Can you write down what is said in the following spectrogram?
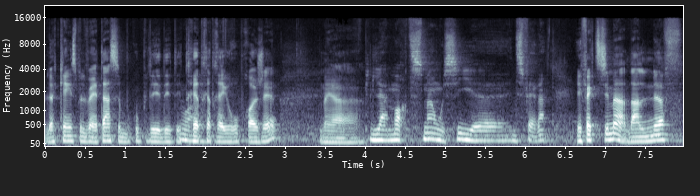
le 15 puis le 20 ans, c'est beaucoup plus des, des- des Ouais. très, très, très gros projets. Mais euh, Puis l'amortissement aussi euh, différent. Effectivement, dans le neuf,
